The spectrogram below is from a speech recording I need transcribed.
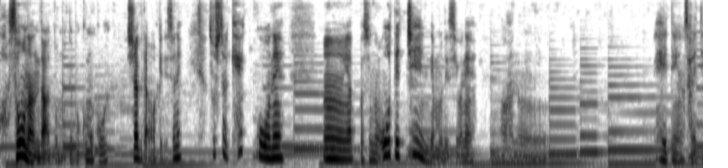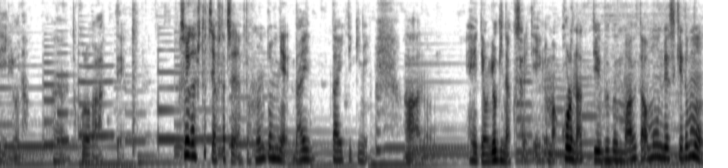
あ、そうなんだと思って僕もこう、調べたわけですよね。そしたら結構ね、うん、やっぱその大手チェーンでもですよね、あのー閉店されているような、うん、ところがあって、それが一つや二つじゃなくて、本当にね、大々的に、あの、閉店を余儀なくされている。まあコロナっていう部分もあるとは思うんですけども、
